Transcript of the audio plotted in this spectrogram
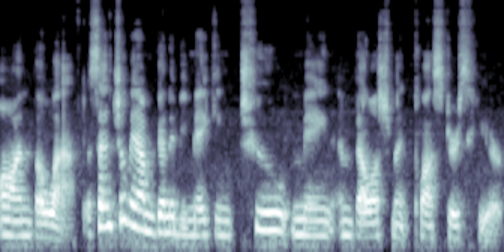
on the left. Essentially, I'm going to be making two main embellishment clusters here.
